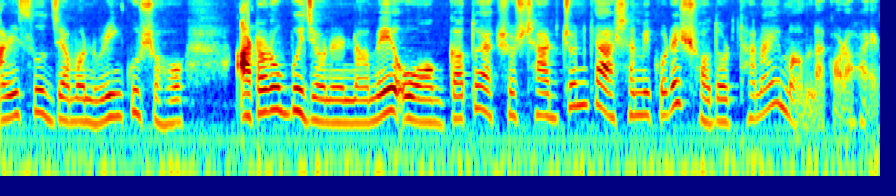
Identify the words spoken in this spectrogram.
আনিসুজ্জামান রিঙ্কু সহ আটানব্বই জনের নামে ও অজ্ঞাত একশো ষাট জনকে আসামি করে সদর থানায় মামলা করা হয়।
